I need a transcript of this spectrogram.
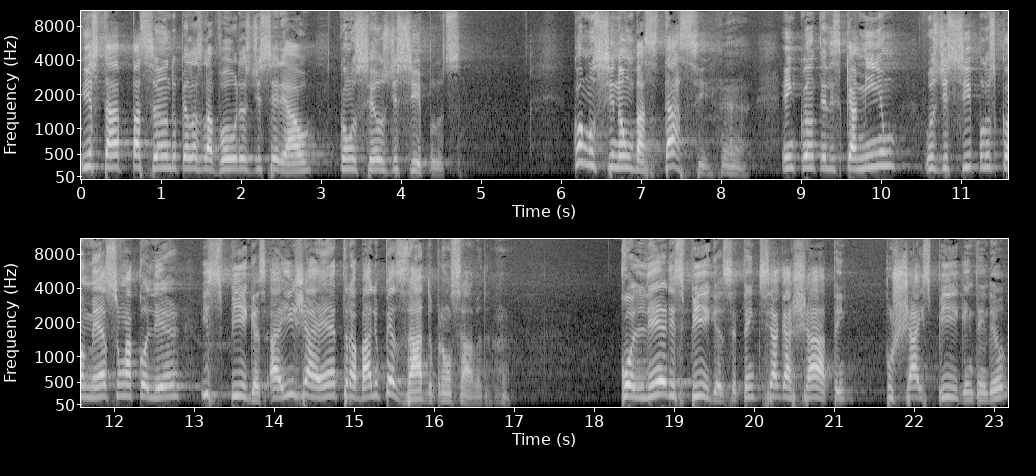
e está passando pelas lavouras de cereal com os seus discípulos. Como se não bastasse, enquanto eles caminham, os discípulos começam a colher espigas. Aí já é trabalho pesado para um sábado colher espigas, você tem que se agachar, tem que puxar a espiga, entendeu?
